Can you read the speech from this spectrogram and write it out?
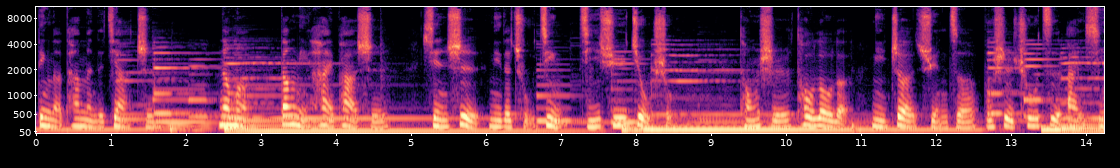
定了他们的价值。那么，当你害怕时，显示你的处境急需救赎，同时透露了你这选择不是出自爱心，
